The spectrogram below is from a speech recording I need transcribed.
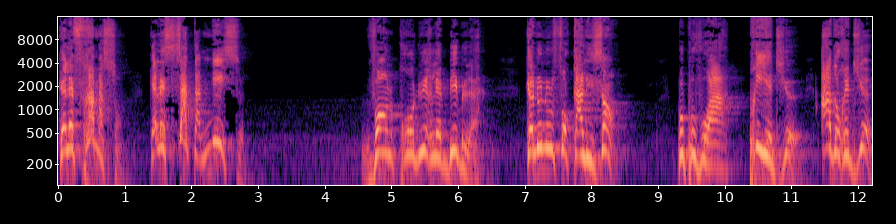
que les francs-maçons, que les satanistes vont produire les Bibles, que nous nous focalisons pour pouvoir prier Dieu, adorer Dieu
